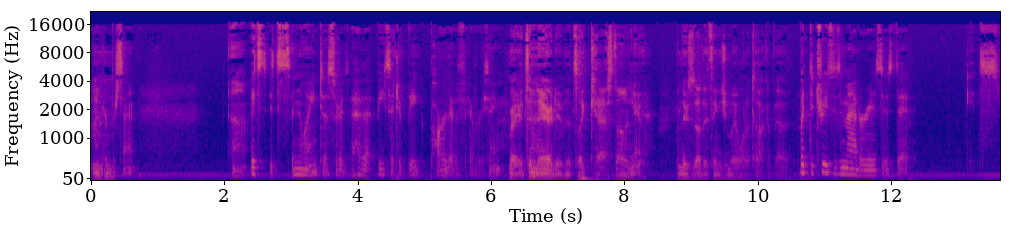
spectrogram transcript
Mm-hmm. 100 percent. Uh, it's it's annoying to sort of have that be such a big part of everything. Right. It's a narrative that's like cast on you. And there's other things you might want to talk about. But the truth of the matter is, is that it's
